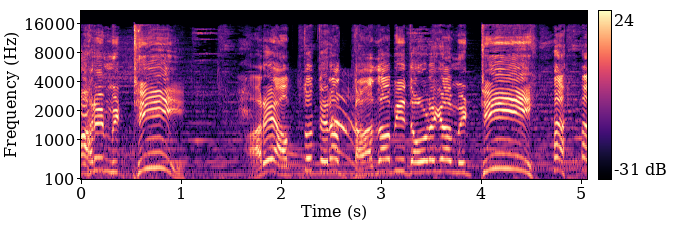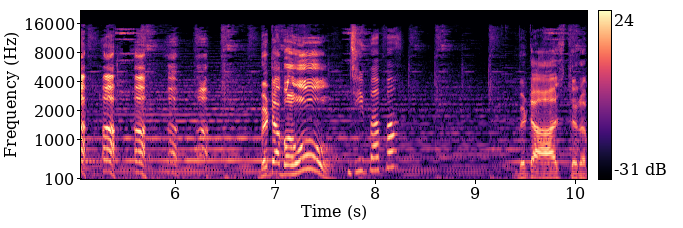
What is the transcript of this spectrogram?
अरे मिट्टी! अरे अब तो तेरा दादा भी दौड़ेगा मिट्टी। बेटा बहू। जी पापा। बेटा आज तेरा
